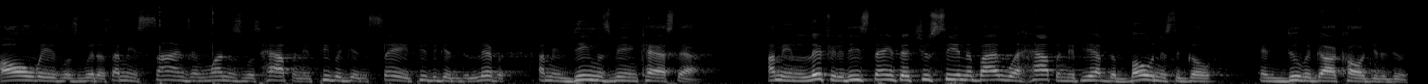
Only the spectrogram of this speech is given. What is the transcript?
always was with us. I mean, signs and wonders was happening. People getting saved, people getting delivered. I mean, demons being cast out. I mean, literally, these things that you see in the Bible will happen if you have the boldness to go and do what God called you to do.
